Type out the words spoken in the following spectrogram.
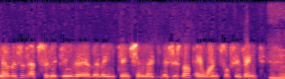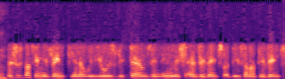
No, this is absolutely the, the, the intention that this is not a once-off event. This is not an event. You know, we use the terms in English as events, but these are not events.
